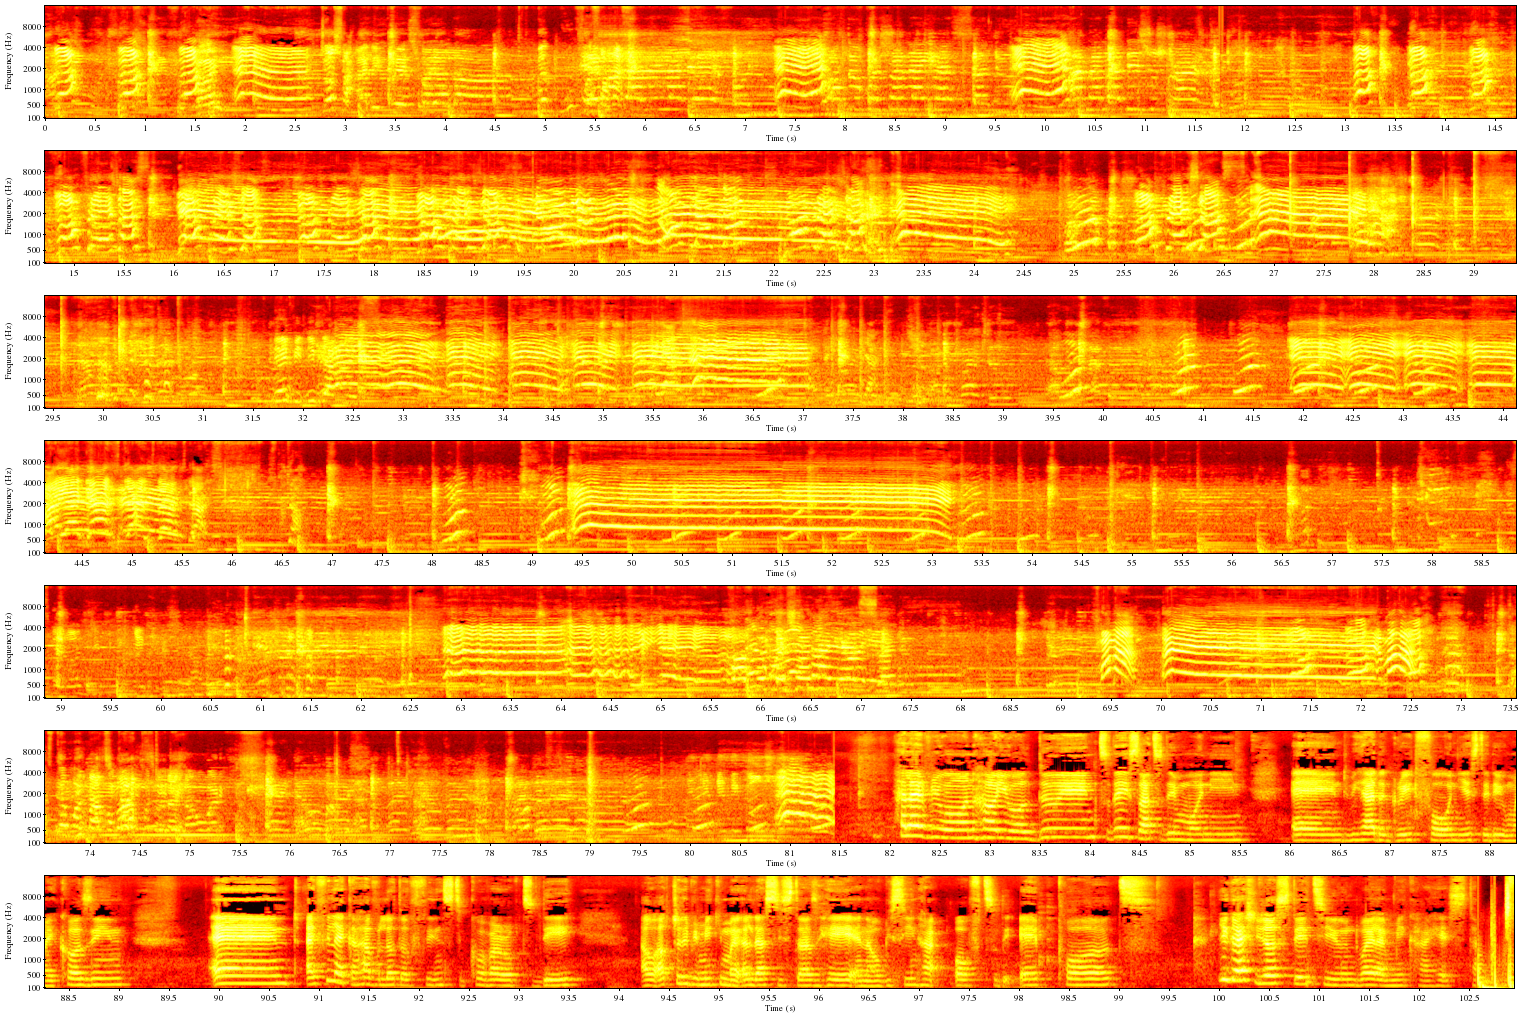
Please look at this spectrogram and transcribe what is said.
go, go, go. Eh. Joshua, I dey praise for your love. Make move for Hello everyone, how are you all doing? Today is Saturday morning and we had a great fun yesterday with my cousin and I feel like I have a lot of things to cover up today. I'll actually be making my elder sister's hair and I'll be seeing her off to the airport. You guys should just stay tuned while I make her hairstyle.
